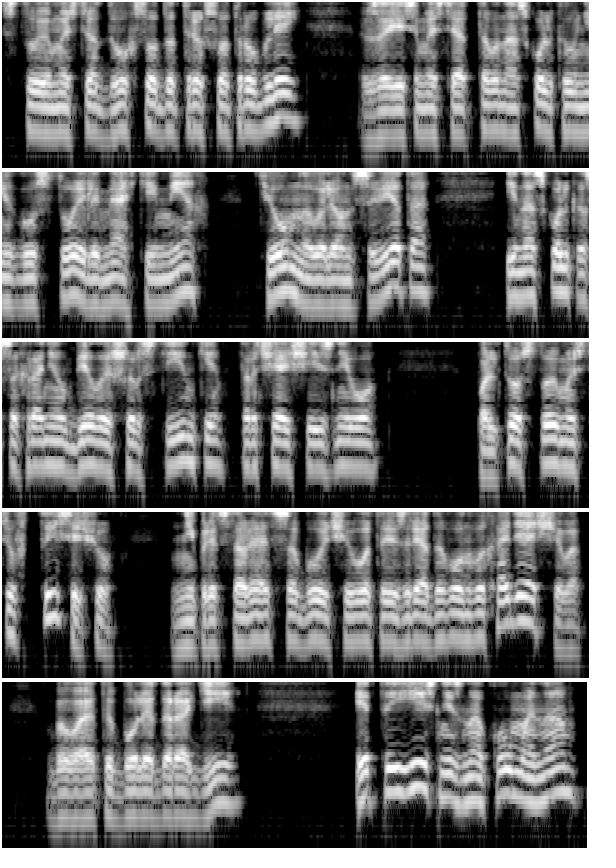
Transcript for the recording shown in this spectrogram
стоимостью от 200 до 300 рублей — в зависимости от того, насколько у них густой или мягкий мех, темного ли он цвета, и насколько сохранил белые шерстинки, торчащие из него. Пальто стоимостью в тысячу не представляет собой чего-то из ряда вон выходящего, бывают и более дорогие. Это и есть незнакомая нам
